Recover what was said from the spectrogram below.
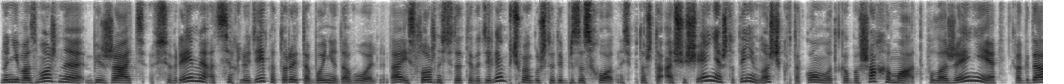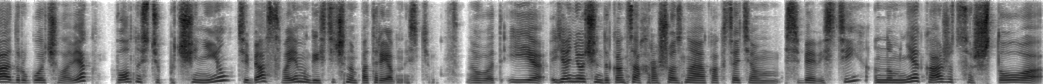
Но невозможно бежать все время от всех людей, которые тобой недовольны. Да? И сложность вот этого дилеммы, почему я говорю, что это безысходность? Потому что ощущение, что ты немножечко в таком вот как бы шах и мат положении, когда другой человек полностью подчинил тебя своим эгоистичным потребностям. Вот. И я не очень до конца хорошо знаю, как с этим себя вести, но мне кажется, что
